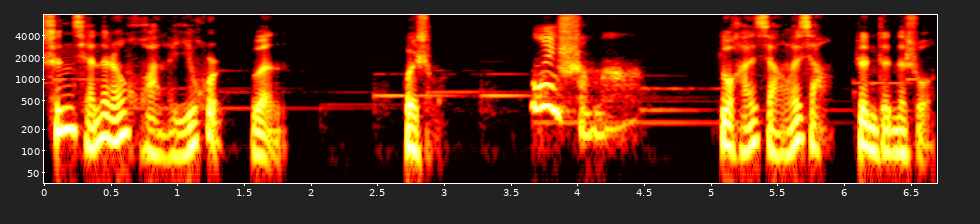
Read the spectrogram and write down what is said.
身前的人缓了一会儿。问：“为什么？为什么？”洛寒想了想，认真的说：“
